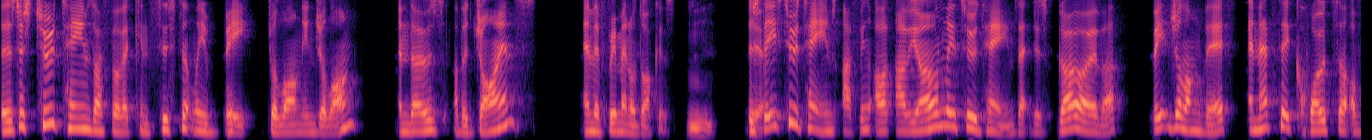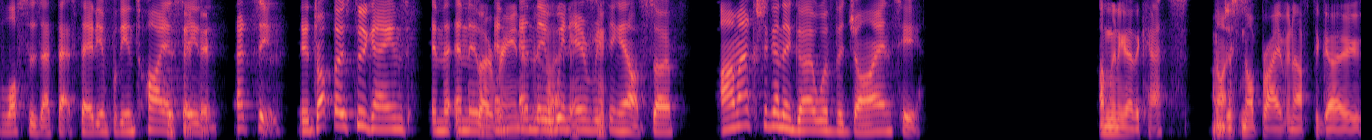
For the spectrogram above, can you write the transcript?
There's just two teams I feel that consistently beat Geelong in Geelong, and those are the Giants and the Fremantle Dockers. Mhm. Just Yeah. these two teams, I think, are, are the only two teams that just go over, beat Geelong there, and that's their quota of losses at that stadium for the entire season. that's it. They drop those two games and the, and they so and, random, and they it? win everything else. So I'm actually going to go with the Giants here. I'm going to go the Cats. I'm just not brave enough to go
